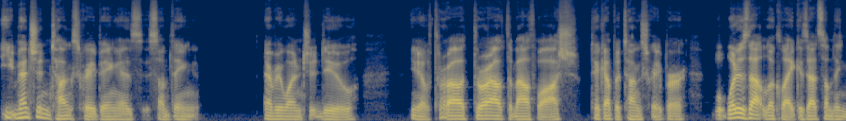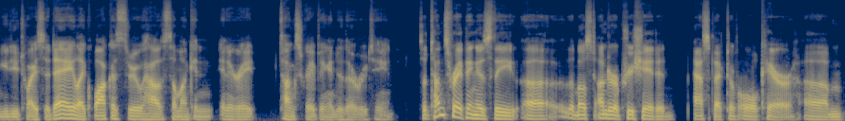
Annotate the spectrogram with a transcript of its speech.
you mentioned tongue scraping as something everyone should do. You know, throw out throw out the mouthwash, pick up a tongue scraper. What does that look like? Is that something you do twice a day? Like walk us through how someone can integrate tongue scraping into their routine. So tongue scraping is the uh, the most underappreciated aspect of oral care. Um,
